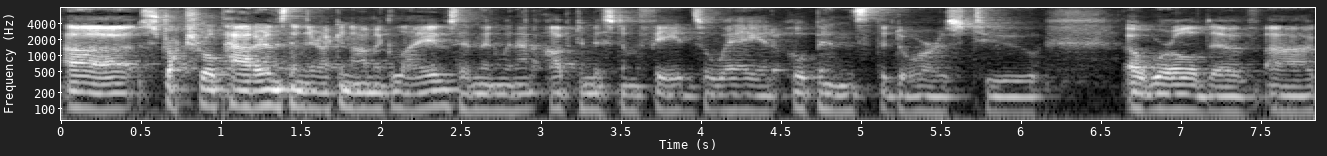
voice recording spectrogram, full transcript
uh, structural patterns in their economic lives. And then when that optimism fades away, it opens the doors to a world of uh,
